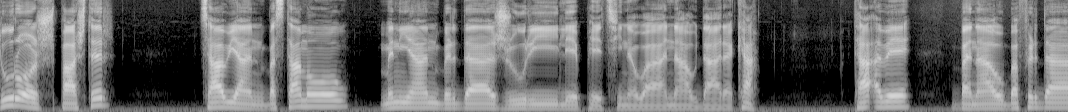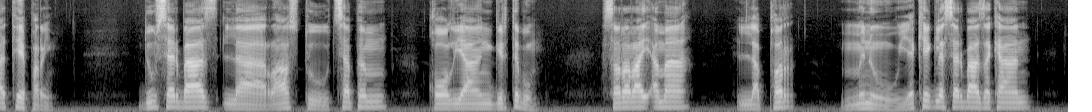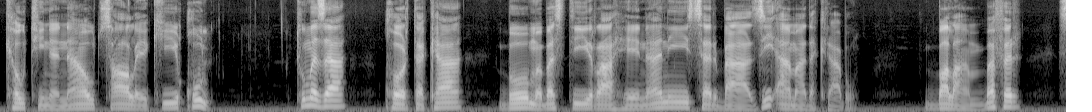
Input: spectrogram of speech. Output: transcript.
دوو ڕۆژ پاشتر چاویان بەستامەوە و منیان بردە ژووری لێپێچینەوە ناودارەکە. تا ئەوێ بەناو بەفردا تێپەڕین. دوو سەرباز لە ڕاست و چەپم قۆڵیان گرتبووم. سەڕەڕای ئەمە لەپڕ من و یەکێک لە سەربازەکان کەوتینە ناو چاڵێکی قووڵ. تومەزە قۆرتەکە بۆ مەبەستی ڕاهێنانی سەربازی ئامادە کرابوو، بەڵام بەفر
